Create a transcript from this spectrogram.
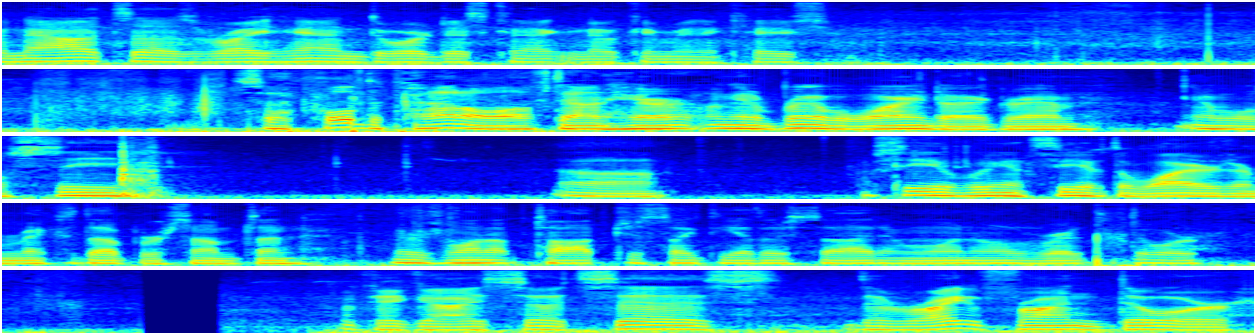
But now it says right hand door disconnect, no communication. So I pulled the panel off down here. I'm going to bring up a wiring diagram and we'll see uh, see if we can see if the wires are mixed up or something. There's one up top just like the other side and one over at the door. Okay guys, so it says the right front door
